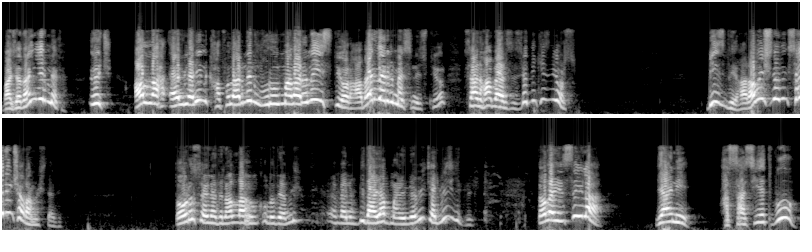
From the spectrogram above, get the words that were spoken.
bacadan girmek. Üç, Allah evlerin kapılarının vurulmalarını istiyor, haber verilmesini istiyor. Sen habersizce dikizliyorsun. Biz bir haram işledik, sen üç haram işledin. Doğru söyledin Allah'ın kulu demiş. Efendim bir daha yapmayın demiş, çekmiş gitmiş. Dolayısıyla yani hassasiyet bu.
